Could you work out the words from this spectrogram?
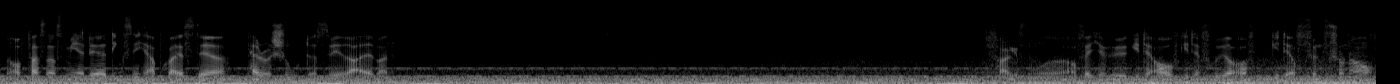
Nur aufpassen, dass mir der Dings nicht abreißt, der Parachute. Das wäre albern. Die Frage ist nur, auf welcher Höhe geht er auf? Geht er früher auf? Geht er auf 5 schon auf?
